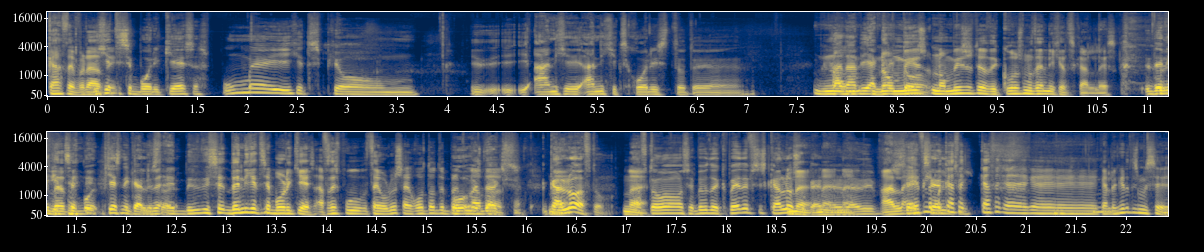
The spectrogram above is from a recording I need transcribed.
κάθε βράδυ. Είχε τις εμπορικές ας πούμε ή είχε τις πιο... ή- ή- ή- Αν είχε, αν είχε ξεχωρίσει τότε... Νο- θα ήταν διακριτό. νομίζω, νομίζω ότι ο δικός μου δεν είχε τις καλές. Δεν είχε τις εμπο- Ποιες είναι οι καλές τώρα; δεν είχε τις εμπορικές. Αυτές που θεωρούσα εγώ τότε πρέπει Ο- να εντάξει. δώσω. Καλό αυτό. Ναι. Αυτό σε επίπεδο εκπαίδευσης καλό σου κάνει. δηλαδή, Αλλά σε έβλεπα εξέλιξη. κάθε, κάθε ε, καλοκαίρι τι μισέ.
